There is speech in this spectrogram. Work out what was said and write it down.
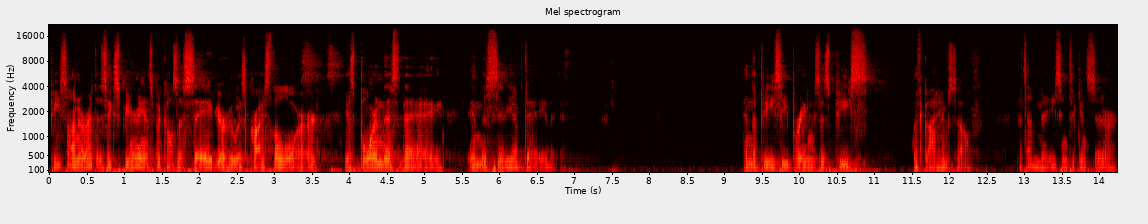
Peace on earth is experienced because a Savior who is Christ the Lord is born this day in the city of David. And the peace he brings is peace with God Himself. That's amazing to consider.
